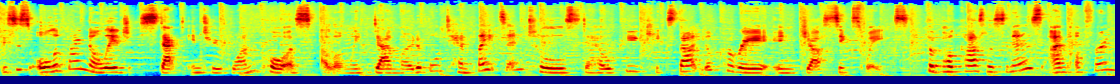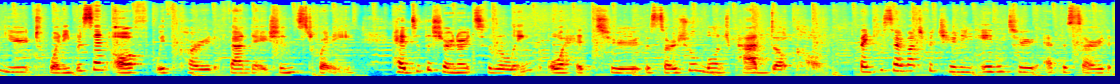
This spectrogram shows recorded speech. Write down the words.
This is all of my knowledge stacked into one course, along with downloadable templates and tools to help you kickstart your career in just six weeks. For podcast listeners, I'm offering you 20% off with code FOUNDATIONS20. Head to the show notes for the link or head to thesociallaunchpad.com. Thank you so much for tuning in to episode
